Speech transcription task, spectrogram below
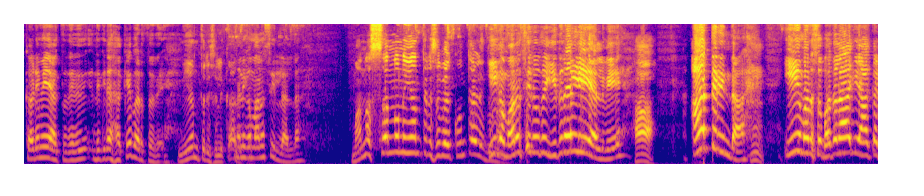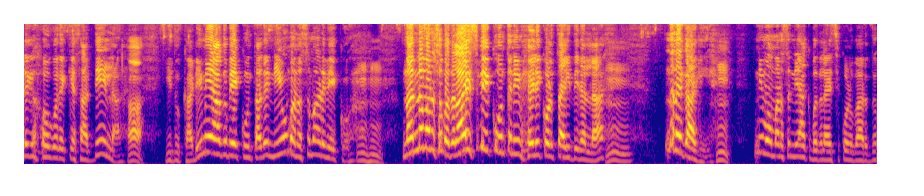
ಕಡಿಮೆ ಆಗ್ತದೆ ನಿಗ್ರಹಕ್ಕೆ ಬರ್ತದೆ. ನಿಯಂತ್ರಿಸಲಿಕ್ಕೆ ನನಗೆ ಮನಸ್ಸಿಲ್ಲ ಅಲ್ಲ. ಮನಸ್ಸನ್ನು ನಿಯಂತ್ರಿಸಬೇಕು ಅಂತ ಹೇಳಿದ್ರು. ಈಗ ಮನಸ್ಸಿರುವುದು ಇದರಲ್ಲಿಯೇ ಅಲ್ವೇ? ಹಾ. ಆದ್ದರಿಂದ ಈ ಮನಸ್ಸು ಬದಲಾಗಿ ಆ ಕಡೆಗೆ ಹೋಗೋದಕ್ಕೆ ಸಾಧ್ಯ ಇಲ್ಲ. ಇದು ಕಡಿಮೆ ಆಗಬೇಕು ಅಂತಂದ್ರೆ ನೀವು ಮನಸ್ಸು ಮಾಡಬೇಕು. ನನ್ನ ಮನಸ್ಸು ಬದಲಾಯಿಸಬೇಕು ಅಂತ ನೀವು ಹೇಳಿಕೊಳ್ತಾ ಇದ್ದೀರಲ್ಲ? ನನಗಾಗಿ ನಿಮ್ಮ ಮನಸ್ಸನ್ನು ಯಾಕೆ ಬದಲಾಯಿಸಿಕೊಳ್ಬಾರ್ದು?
